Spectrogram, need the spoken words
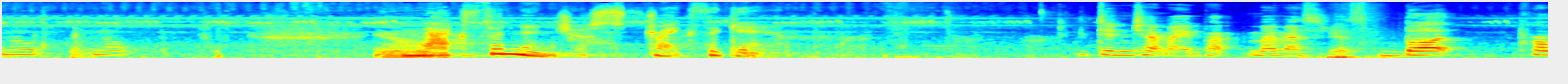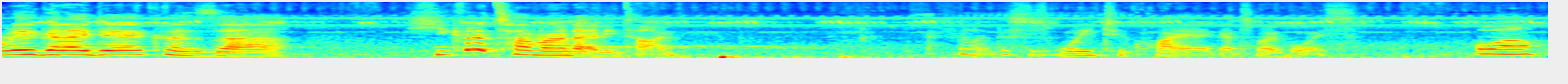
Nope, nope. Max the Ninja strikes again. Didn't check my my messages, but probably a good idea because uh, he could have turned around at any time. I feel like this is way too quiet against my voice. Oh well.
